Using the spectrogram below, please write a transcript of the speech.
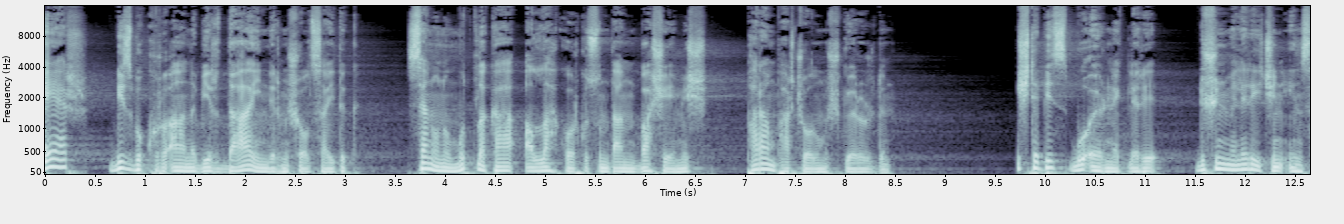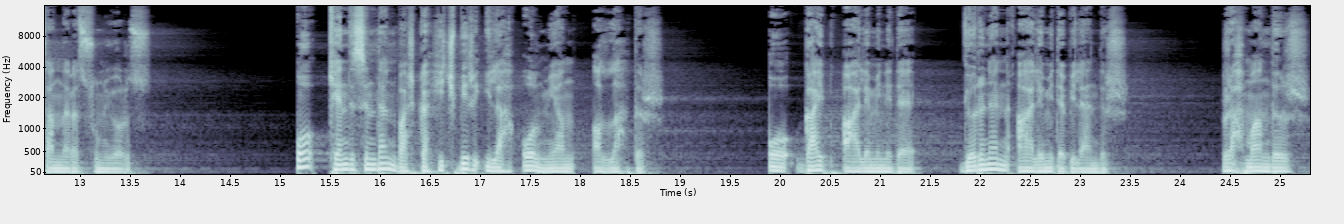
Eğer biz bu Kur'an'ı bir dağa indirmiş olsaydık, sen onu mutlaka Allah korkusundan baş eğmiş, paramparça olmuş görürdün. İşte biz bu örnekleri düşünmeleri için insanlara sunuyoruz. O kendisinden başka hiçbir ilah olmayan Allah'tır. O gayb alemini de, görünen alemi de bilendir. Rahmandır,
